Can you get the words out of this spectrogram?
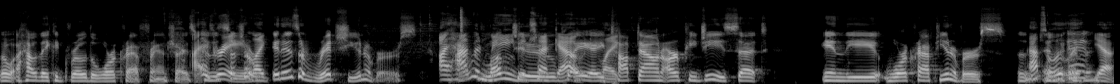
oh, how they could grow the Warcraft franchise. I 'Cause agree, It's such a, like- it is a rich universe. I I would been love to, to, check out. a like, top-down RPG set in the Warcraft universe. Uh, and Absolutely, everything. yeah.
